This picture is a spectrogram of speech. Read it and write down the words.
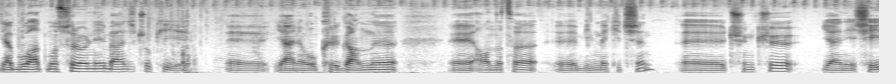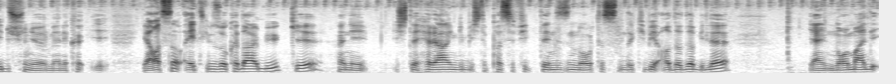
Ya bu atmosfer örneği bence çok iyi. Ee, yani o kırganlığı e, anlatabilmek için. E, çünkü yani şeyi düşünüyorum yani ka- ya aslında etkimiz o kadar büyük ki hani işte herhangi bir işte Pasifik denizinin ortasındaki bir adada bile yani normalde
